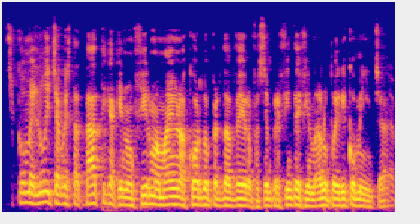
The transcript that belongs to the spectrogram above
siccome lui ha questa tattica che non firma mai un accordo per davvero, fa sempre finta di firmarlo, poi ricomincia.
